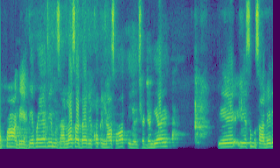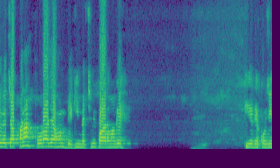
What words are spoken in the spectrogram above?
ਆਪਾਂ ਦੇਖਦੇ ਪਏ ਆ ਜੀ, ਮਸਾਲਾ ਸਾਡਾ ਵੇਖੋ ਕਿੰਨਾ ਸੋਹਣਾ ਤੇਲ ਛੱਡਣ ਡਿਆ ਏ। ਤੇ ਇਸ ਮਸਾਲੇ ਦੇ ਵਿੱਚ ਆਪਾਂ ਨਾ ਥੋੜਾ ਜਿਹਾ ਹੁਣ ਦੇਗੀ ਮਿਰਚ ਵੀ ਪਾ ਦੇਵਾਂਗੇ। ਇਹ ਦੇਖੋ ਜੀ।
